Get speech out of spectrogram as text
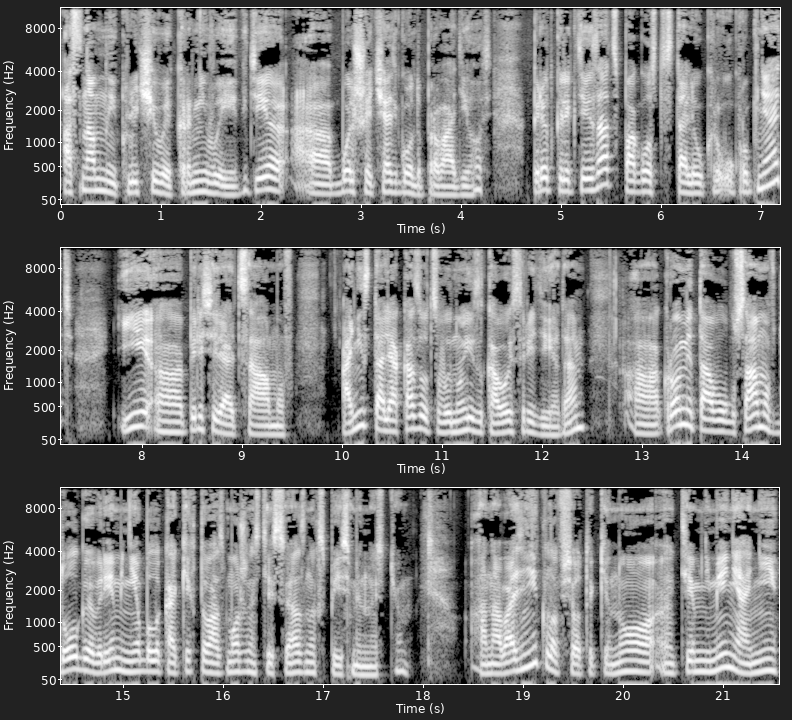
основные, ключевые, корневые, где а, большая часть года проводилась. В период коллективизации погосты стали укрупнять и а, переселять самов. Они стали оказываться в иной языковой среде, да. А, кроме того, у самов долгое время не было каких-то возможностей, связанных с письменностью она возникла все-таки, но э, тем не менее они,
